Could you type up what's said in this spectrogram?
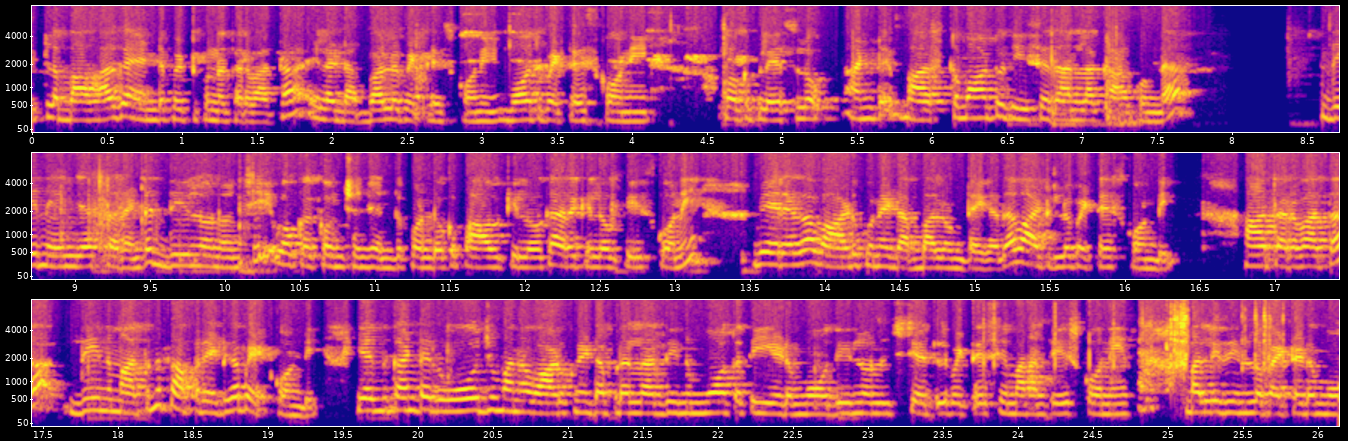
ఇట్లా బాగా ఎండ పెట్టుకున్న తర్వాత ఇలా డబ్బాలో పెట్టేసుకొని మూత పెట్టేసుకొని ఒక ప్లేస్లో అంటే అస్తమాటు తీసేదానిలా కాకుండా దీన్ని ఏం చేస్తారంటే దీనిలో నుంచి ఒక కొంచెం చింతపండు ఒక పావు కిలోకి అర కిలోకి తీసుకొని వేరేగా వాడుకునే డబ్బాలు ఉంటాయి కదా వాటిల్లో పెట్టేసుకోండి. ఆ తర్వాత దీన్ని మాత్రం సపరేట్గా పెట్టుకోండి. ఎందుకంటే రోజు మనం వాడుకునేటప్పుడల్లా దీన్ని మూత తీయడము దీనిలో నుంచి చేతులు పెట్టేసి మనం తీసుకొని మళ్ళీ దీనిలో పెట్టడము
